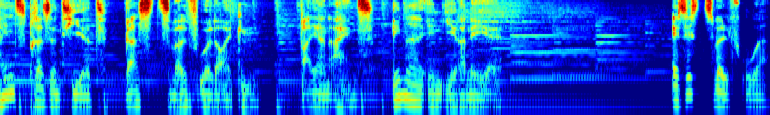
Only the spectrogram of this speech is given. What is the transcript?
1 präsentiert das 12 Uhr Läuten. Bayern 1, immer in ihrer Nähe. Es ist 12 Uhr.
